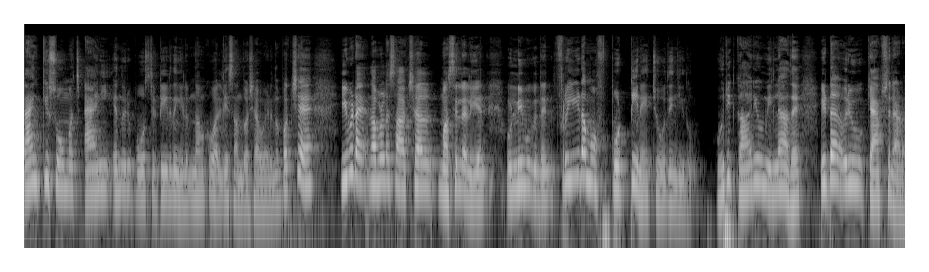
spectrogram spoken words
thank you so much Annie എന്നൊരു പോസ്റ്റ് ഇട്ടിരുന്നെങ്കിലും നമുക്ക് വലിയ സന്തോഷമാവുമായിരുന്നു. പക്ഷേ ഇവിടെ നമ്മളുടെ സാക്ഷാൽ മസിൽ അളിയൻ ഉണ്ണിമുകുന്ദൻ ഫ്രീഡം ഓഫ് പൊട്ടിനെ ചോദ്യം ചെയ്തു. ഒരു കാര്യവുമില്ലാതെ ഇട്ട ഒരു ക്യാപ്ഷനാണ്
